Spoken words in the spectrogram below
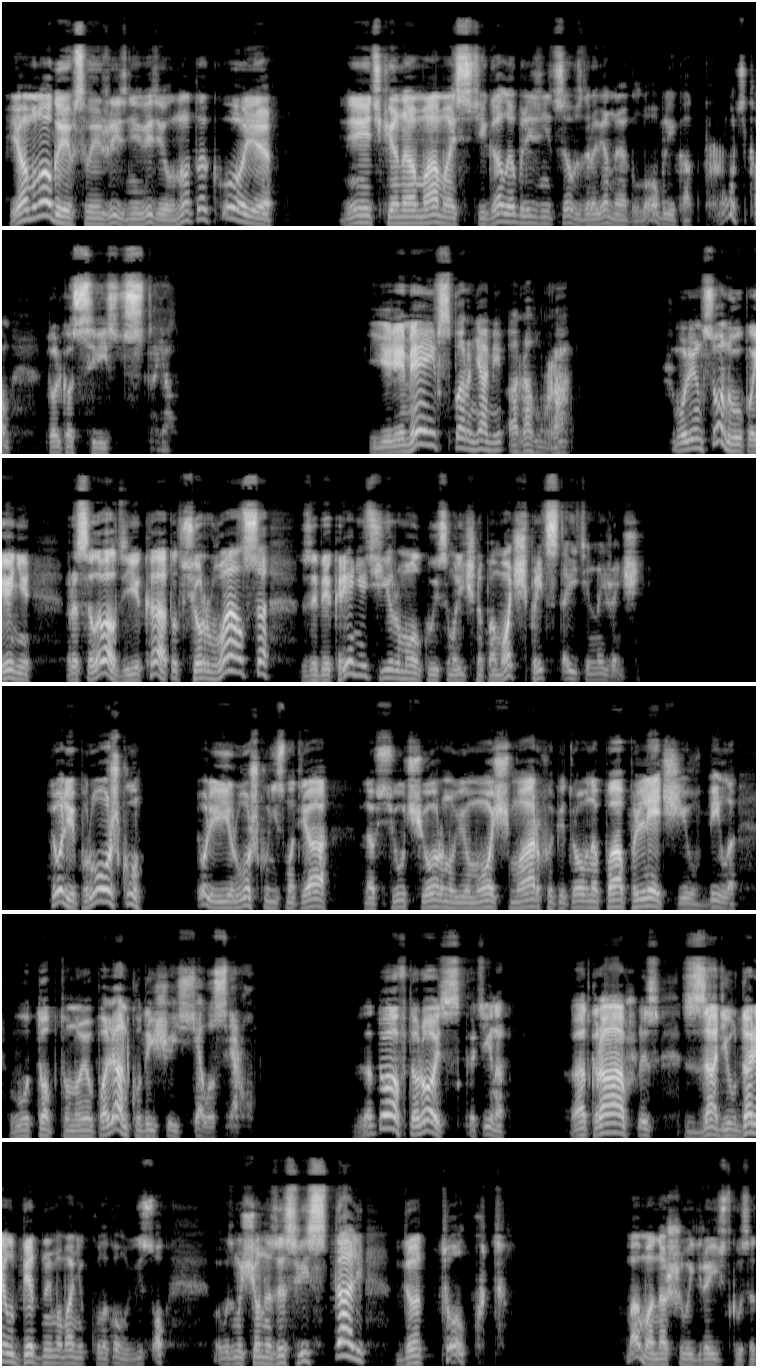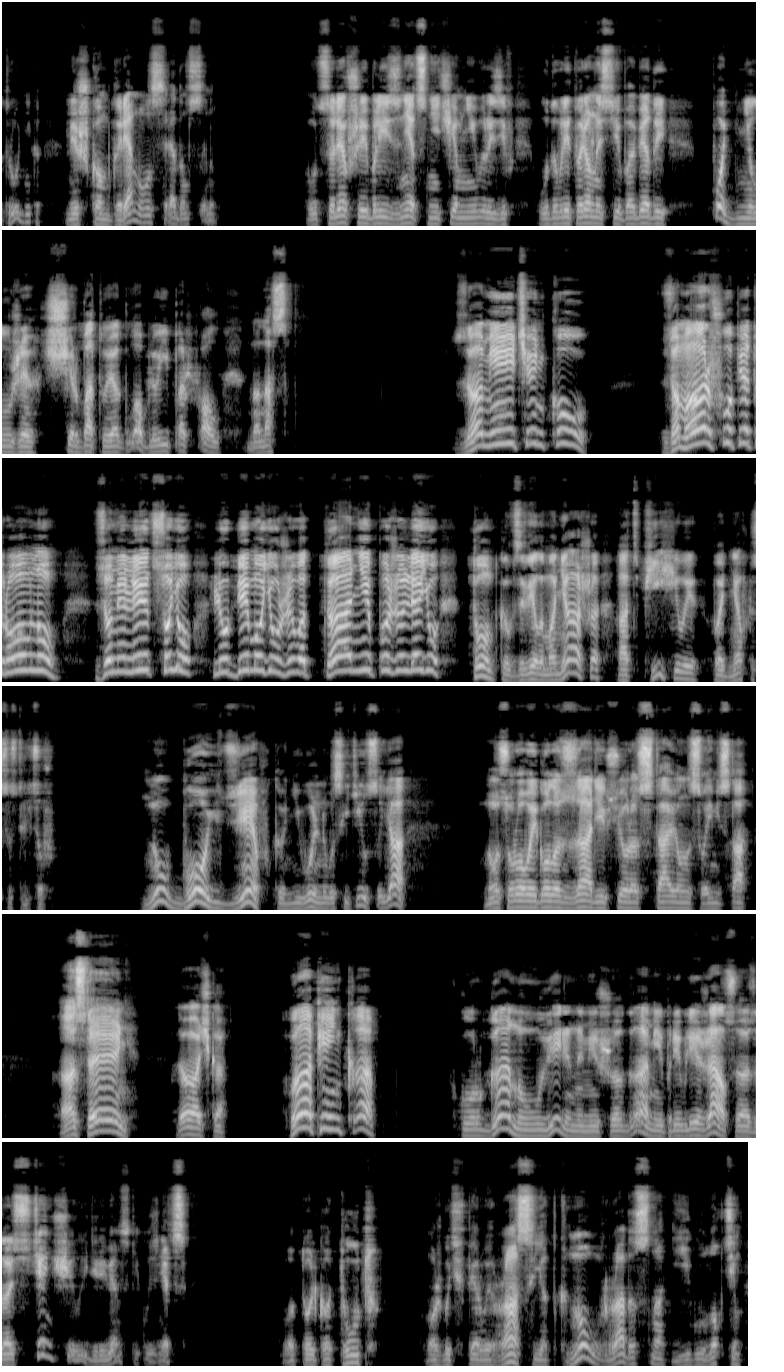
Я многое в своей жизни видел, но такое... Мечкина мама стегала близнецов здоровенной оглоблей, как прутиком, только свист стоял. Еремеев с парнями орал «Ура!». Шмулинсон в упоении расцеловал дьяка, а тот все рвался забекренить ермолку и самолично помочь представительной женщине. То ли Прошку, то ли Ерошку, несмотря на всю черную мощь, Марфа Петровна по плечи вбила в утоптанную полянку, да еще и села сверху. Зато второй скотина, откравшись сзади, ударил бедную маманю кулаком в висок. Мы возмущенно засвистали, да толку-то! Мама нашего героического сотрудника мешком грянулась рядом с сыном. Уцелевший близнец, ничем не выразив удовлетворенности победой, поднял уже щербатую оглоблю и пошел на нас. За Митеньку, за Марфу Петровну, за милицию, любимую живота не пожалею, тонко взвела маняша, отпихивая поднявшихся стрельцов. Ну, бой, девка, невольно восхитился я, но суровый голос сзади все расставил на свои места. Остынь, дочка! Папенька! Кургану уверенными шагами приближался застенчивый деревенский кузнец. Вот только тут Может быть, в первый раз я ткнул радостно Ягу локтем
